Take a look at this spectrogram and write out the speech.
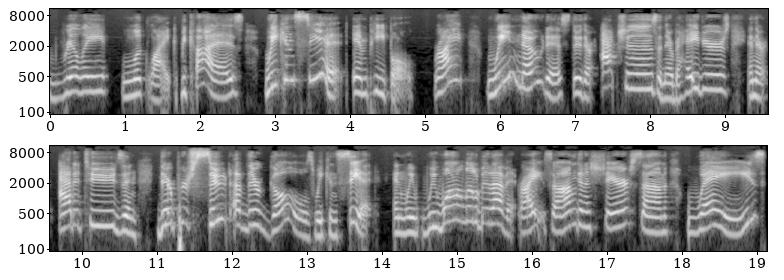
really look like because we can see it in people, right? We notice through their actions and their behaviors and their attitudes and their pursuit of their goals. We can see it and we, we want a little bit of it, right? So I'm going to share some ways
